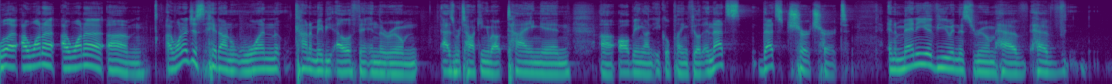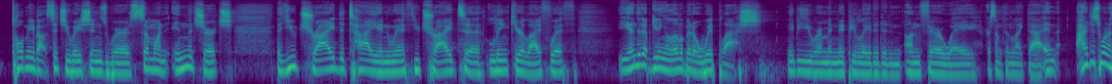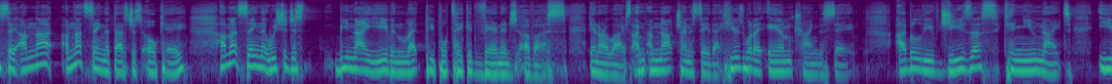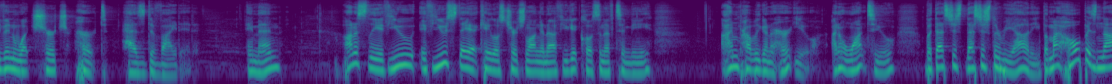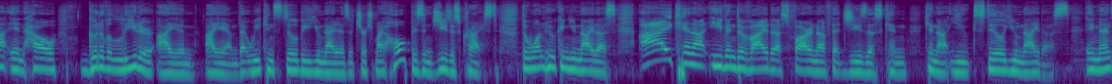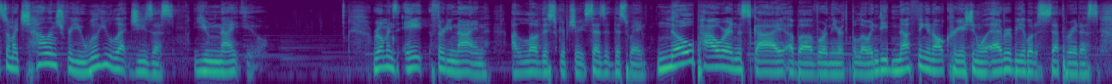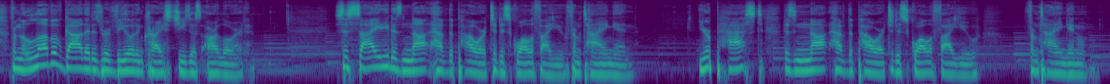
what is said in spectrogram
Well, I want to, I want to, um, I want to just hit on one kind of maybe elephant in the room as we're talking about tying in, uh, all being on equal playing field, and that's that's church hurt. And many of you in this room have have told me about situations where someone in the church that you tried to tie in with, you tried to link your life with, you ended up getting a little bit of whiplash maybe you were manipulated in an unfair way or something like that. And i just want to say i'm not i'm not saying that that's just okay. I'm not saying that we should just be naive and let people take advantage of us in our lives. I'm, I'm not trying to say that. Here's what i am trying to say. I believe jesus can unite even what church hurt has divided. Amen? Honestly if you if you stay at kalos church long enough you get close enough to me I'm probably going to hurt you. I don't want to, but that's just that's just the reality. But my hope is not in how good of a leader I am I am that we can still be united as a church. My hope is in Jesus Christ, the one who can unite us. I cannot even divide us far enough that Jesus can cannot you still unite us. Amen. So my challenge for you, will you let Jesus unite you? Romans 8 39, I love this scripture. It says it this way No power in the sky above or in the earth below, indeed, nothing in all creation will ever be able to separate us from the love of God that is revealed in Christ Jesus our Lord. Society does not have the power to disqualify you from tying in. Your past does not have the power to disqualify you from tying in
